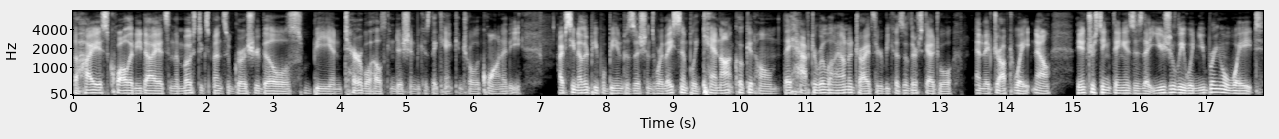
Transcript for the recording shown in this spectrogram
the highest quality diets and the most expensive grocery bills be in terrible health condition because they can't control the quantity. I've seen other people be in positions where they simply cannot cook at home. They have to rely on a drive-through because of their schedule and they've dropped weight. Now, the interesting thing is is that usually when you bring a weight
